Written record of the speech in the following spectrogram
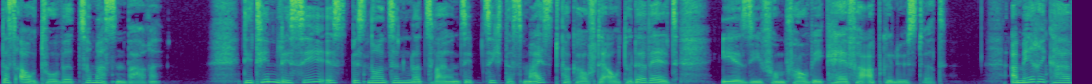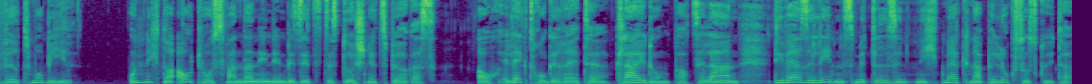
Das Auto wird zur Massenware. Die Tin Lissy ist bis 1972 das meistverkaufte Auto der Welt, ehe sie vom VW Käfer abgelöst wird. Amerika wird mobil. Und nicht nur Autos wandern in den Besitz des Durchschnittsbürgers. Auch Elektrogeräte, Kleidung, Porzellan, diverse Lebensmittel sind nicht mehr knappe Luxusgüter.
